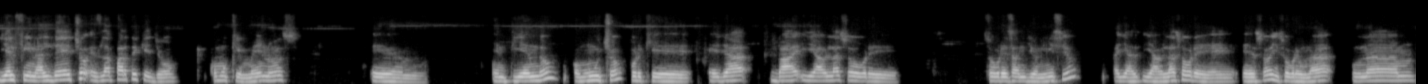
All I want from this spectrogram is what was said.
Y el final, de hecho, es la parte que yo como que menos em, entiendo o mucho, porque ella va y habla sobre sobre San Dionisio y, y habla sobre eso y sobre una, una,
